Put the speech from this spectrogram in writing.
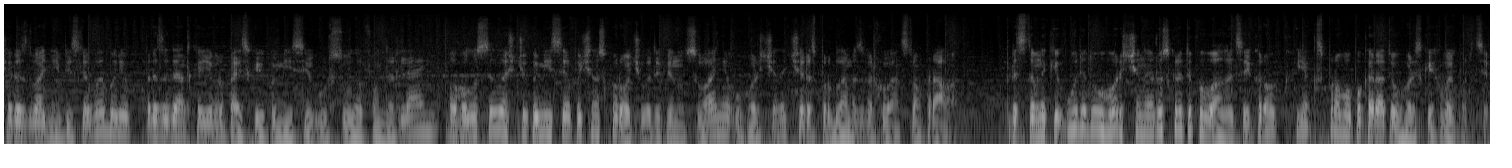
Через два дні після виборів президентка Європейської комісії Урсула фон дер Ляйн оголосила, що комісія почне скорочувати фінансування Угорщини через проблеми з верховенством права. Представники уряду Угорщини розкритикували цей крок як спробу покарати угорських виборців.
